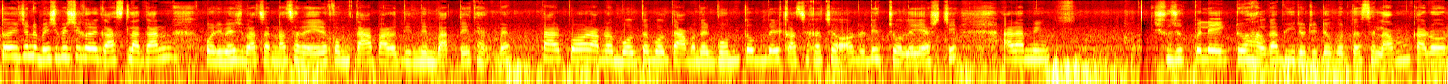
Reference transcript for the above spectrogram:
তো এই জন্য বেশি বেশি করে গাছ লাগান, পরিবেশ বাঁচান। না ছাড়া এরকম তাপ আরও দিন দিন বাড়তেই থাকবে। তারপর আমরা বলতে বলতে আমাদের গন্তব্যের কাছাকাছি অলরেডি চলেই আসছি। আর আমি সুযোগ পেলে একটু হালকা ভিডিও টিডিও করতেছিলাম, কারণ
